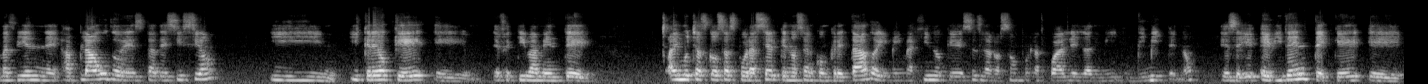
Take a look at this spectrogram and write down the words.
más bien aplaudo esta decisión y, creo que efectivamente hay muchas cosas por hacer que no se han concretado y me imagino que esa es la razón por la cual ella dimite, ¿no? Es evidente que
